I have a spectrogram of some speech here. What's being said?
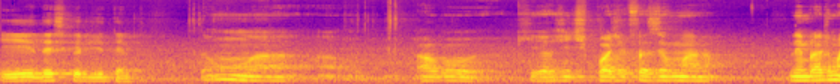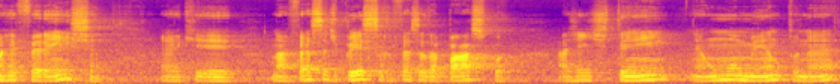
e desse período de tempo? Então, algo que a gente pode fazer uma lembrar de uma referência é que na festa de Pêssego, festa da Páscoa, a gente tem é, um momento, né,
